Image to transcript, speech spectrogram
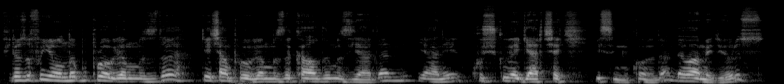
Filozofun Yolunda bu programımızda geçen programımızda kaldığımız yerden yani Kuşku ve Gerçek isimli konudan devam ediyoruz.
